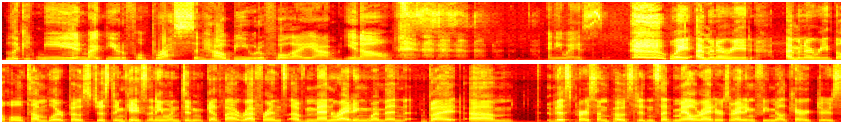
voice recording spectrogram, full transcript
"Look at me and my beautiful breasts and how beautiful I am," you know? Anyways, Wait, I'm gonna read. I'm gonna read the whole Tumblr post just in case anyone didn't get that reference of men writing women. But um, this person posted and said male writers writing female characters.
